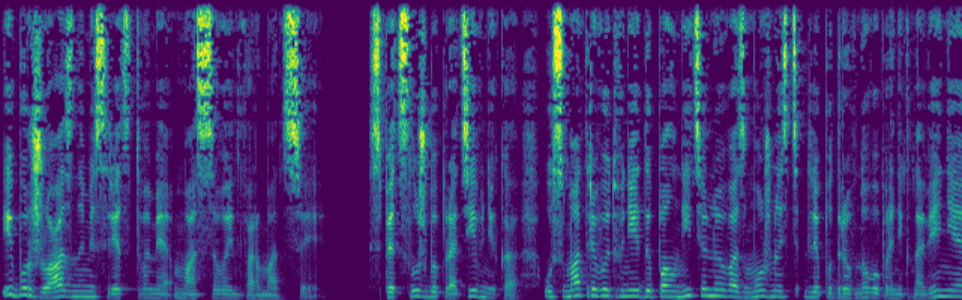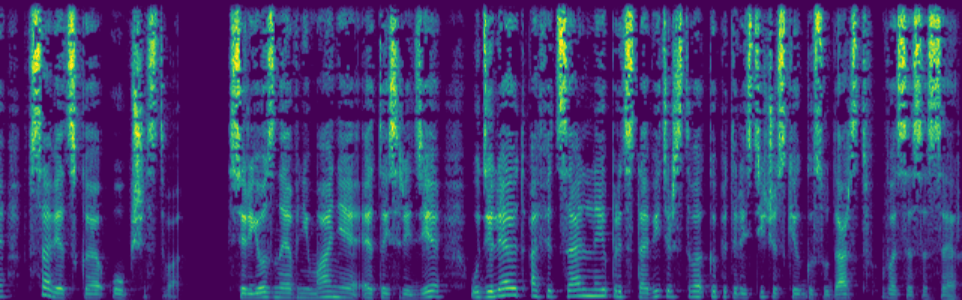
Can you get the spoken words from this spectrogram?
и буржуазными средствами массовой информации. Спецслужбы противника усматривают в ней дополнительную возможность для подрывного проникновения в советское общество. Серьезное внимание этой среде уделяют официальные представительства капиталистических государств в СССР.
